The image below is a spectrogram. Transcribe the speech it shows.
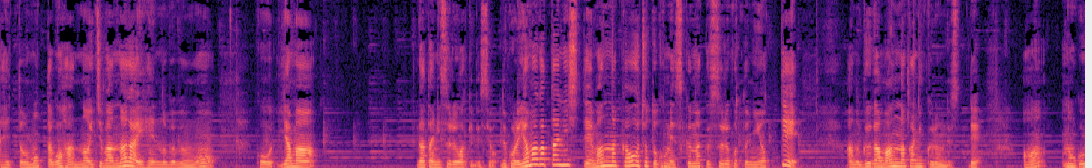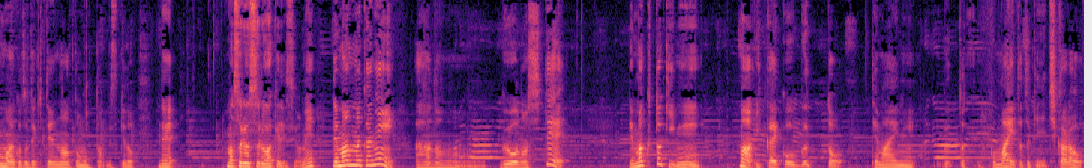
えっと、持ったご飯の一番長い辺の部分を、こう、山型にするわけですよ。で、これ山型にして真ん中をちょっと米少なくすることによって、あの、具が真ん中に来るんですって。あ、なんかうまいことできてんなと思ったんですけど。で、まあそれをするわけですよね。で、真ん中に、あのー、具をのして、で、巻くときに、まあ一回こうグッと手前にグッとこう巻いたときに力を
